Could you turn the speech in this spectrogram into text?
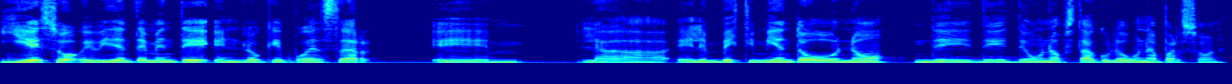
y eso evidentemente en lo que puede ser eh, la- el embestimiento o no de, de- de un obstáculo a una persona.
